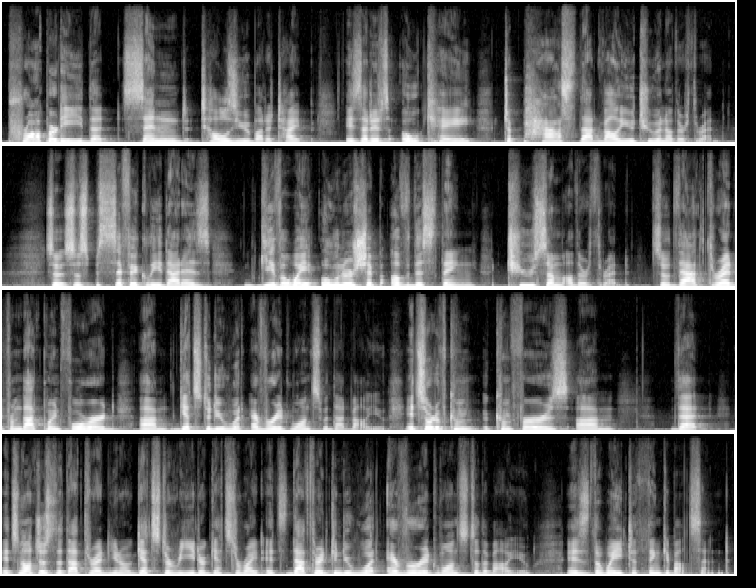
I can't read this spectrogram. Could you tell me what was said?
property that send tells you about a type is that it's okay to pass that value to another thread. So, so specifically, that is give away ownership of this thing to some other thread. So that thread from that point forward um, gets to do whatever it wants with that value. It sort of com- confers um, that it's not just that that thread you know gets to read or gets to write it's that thread can do whatever it wants to the value is the way to think about send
